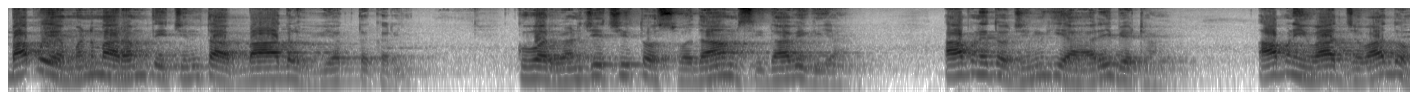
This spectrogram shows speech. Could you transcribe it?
બાપુએ મનમાં રમતી ચિંતા બા આગળ વ્યક્ત કરી. કુંવર રણજીતસિંહ તો સ્વધામ સીધાવી ગયા. આપણે તો જિંદગી હારી બેઠા. આપણી વાત જવા દો.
